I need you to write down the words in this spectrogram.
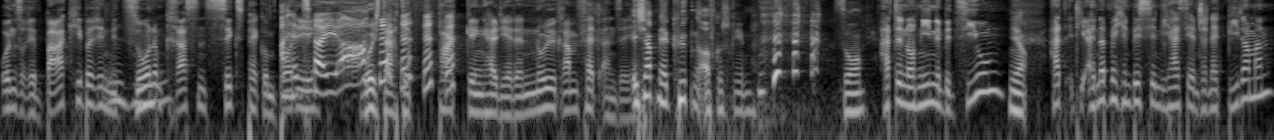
unsere Barkeeperin mit so einem krassen Sixpack und Body, Mhm. Alter, ja. wo ich dachte, fucking hell, die hatte null Gramm Fett an sich. Ich habe mir Küken aufgeschrieben. so, hatte noch nie eine Beziehung. ja. Hat, die erinnert mich ein bisschen, wie heißt die, an Janette Biedermann?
